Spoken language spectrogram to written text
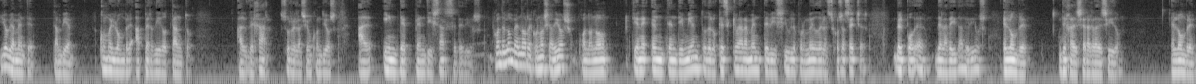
y obviamente también cómo el hombre ha perdido tanto al dejar su relación con Dios, al independizarse de Dios. Cuando el hombre no reconoce a Dios, cuando no tiene entendimiento de lo que es claramente visible por medio de las cosas hechas, del poder, de la deidad de Dios, el hombre deja de ser agradecido. El hombre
